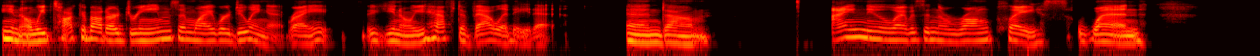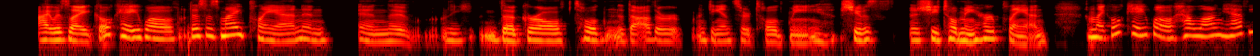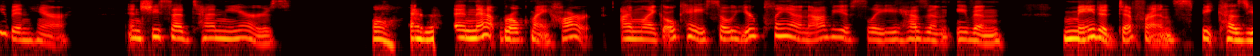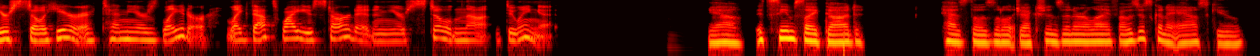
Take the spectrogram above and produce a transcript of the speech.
you know, we'd talk about our dreams and why we're doing it, right? You know, you have to validate it. And um I knew I was in the wrong place when I was like, "Okay, well, this is my plan," and and the the girl told the other dancer told me she was she told me her plan. I'm like, "Okay, well, how long have you been here?" And she said 10 years. Oh, And and that broke my heart. I'm like, "Okay, so your plan obviously hasn't even made a difference because you're still here 10 years later. Like that's why you started and you're still not doing it." yeah. It seems like God has those little injections in our life. I was just going to ask you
